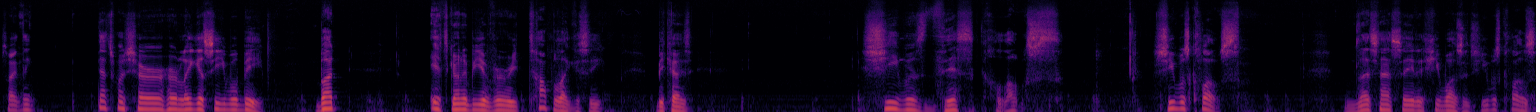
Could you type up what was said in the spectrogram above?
So I think that's what her, her legacy will be. But it's going to be a very tough legacy because she was this close. She was close. Let's not say that she wasn't. She was close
